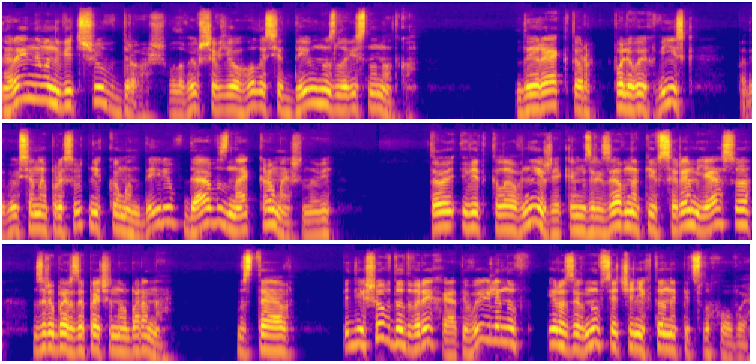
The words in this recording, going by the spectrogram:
Рейнеман відчув дрож, вловивши в його голосі дивну зловісну нотку. Директор польових військ подивився на присутніх командирів, дав знак Кромешинові. Той відклав ніж, яким зрізав напівсире м'ясо з ребер запеченого барана. Встав, підійшов до дверей хати, виглянув і розвернувся, чи ніхто не підслуховує.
